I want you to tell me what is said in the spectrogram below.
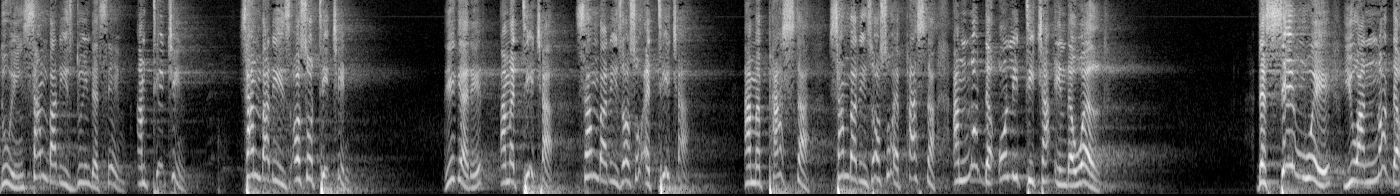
doing, somebody is doing the same. I'm teaching. Somebody is also teaching. Do you get it? I'm a teacher. Somebody is also a teacher. I'm a pastor. Somebody is also a pastor. I'm not the only teacher in the world. The same way you are not the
